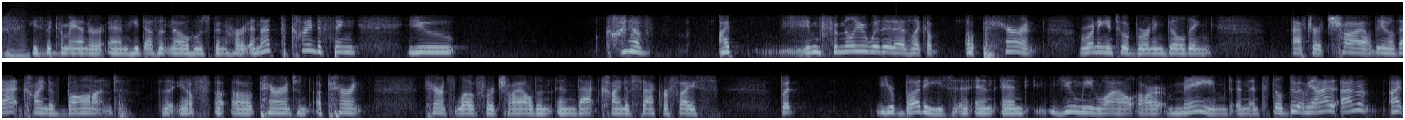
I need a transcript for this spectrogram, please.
mm-hmm. he's the commander, and he doesn't know who's been hurt. And that's the kind of thing you kind of I am familiar with it as like a a parent running into a burning building after a child. You know that kind of bond. You know, a, a parent and a parent parent's love for a child, and and that kind of sacrifice your buddies and, and and you meanwhile are maimed and, and still do. I mean, I I don't I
